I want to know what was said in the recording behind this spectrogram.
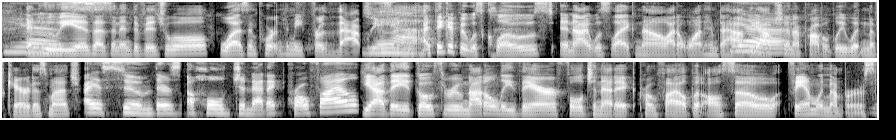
and who he is as an individual was important to me for that reason. Yeah. I think if it was closed and I was like, no, I don't want him to have the option, I probably wouldn't have cared as much. I assume there's a whole genetic profile. Yeah, they go through not only their full genetic profile, but also family members.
